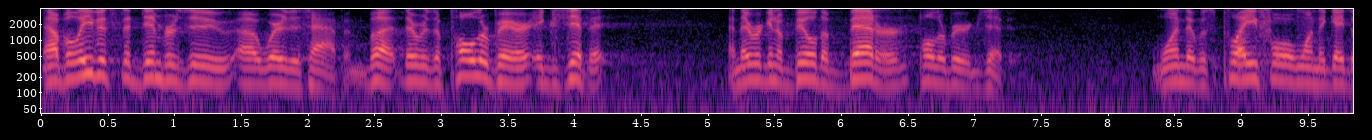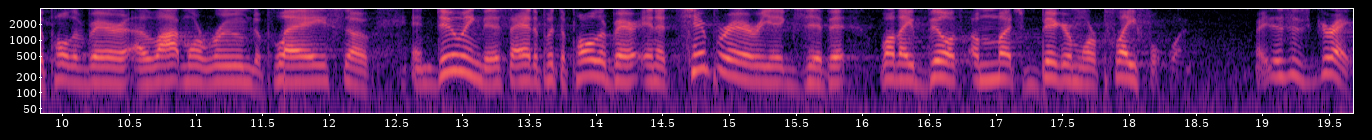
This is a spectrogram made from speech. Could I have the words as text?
And I believe it's the Denver Zoo uh, where this happened. But there was a polar bear exhibit, and they were going to build a better polar bear exhibit one that was playful, one that gave the polar bear a lot more room to play. So, in doing this, they had to put the polar bear in a temporary exhibit while they built a much bigger, more playful one. Right? This is great.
